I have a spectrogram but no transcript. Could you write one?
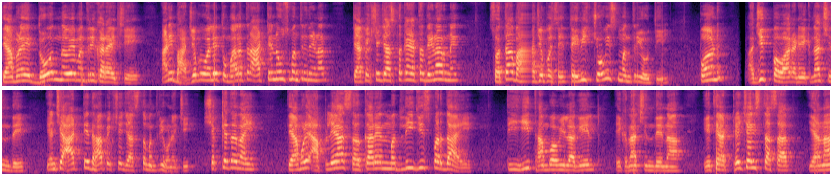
त्यामुळे दोन नवे मंत्री करायचे आणि भाजपवाले तुम्हाला तर आठ ते नऊच मंत्री देणार. त्यापेक्षा जास्त काय आता देणार नाहीत. स्वतः भाजपचे तेवीस चोवीस मंत्री होतील. पण अजित पवार आणि एकनाथ शिंदे यांचे आठ ते दहापेक्षा जास्त मंत्री होण्याची शक्यता नाही. त्यामुळे आपल्या सहकाऱ्यांमधली जी स्पर्धा आहे तीही थांबवावी लागेल. एकनाथ शिंदेना येथे अठ्ठेचाळीस तासात यांना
